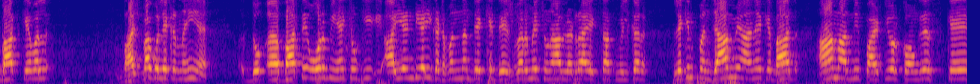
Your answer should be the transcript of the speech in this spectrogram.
बात केवल भाजपा को लेकर नहीं है, दो बातें और भी हैं क्योंकि आईएनडीआई गठबंधन देखे देश भर में चुनाव लड़ रहा है एक साथ मिलकर। लेकिन पंजाब में आने के बाद आम आदमी पार्टी और कांग्रेस के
